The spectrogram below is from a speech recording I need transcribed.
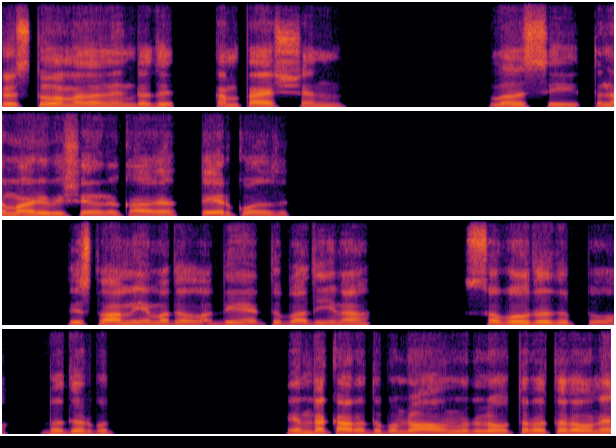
கிறிஸ்துவ மதம் என்பது கம்பேஷன் வர்சி இந்த மாதிரி விஷயங்களுக்காக பெயர் போகிறது இஸ்லாமிய மதம் அப்படின்னு எடுத்து பார்த்தீங்கன்னா சகோதரத்துவம் பிரதர்ஹுட் எந்த காரணத்தை கொண்டும் அவங்கள ஒருத்தர் ஒருத்தர் அவனை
